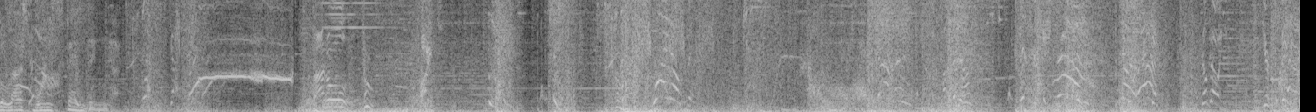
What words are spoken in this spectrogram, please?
The last one standing. Battle two. Fight! Wide open! I'm still going! You're finished!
